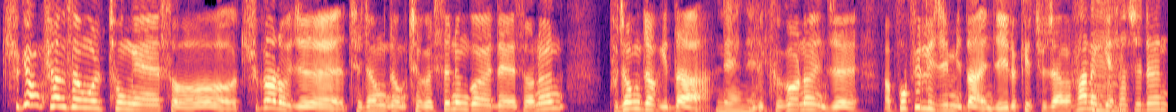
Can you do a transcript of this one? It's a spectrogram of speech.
추경 편성을 통해서 추가로 이제 재정 정책을 쓰는 거에 대해서는 부정적이다. 네네. 이제 그거는 이제 포퓰리즘이다. 이제 이렇게 주장을 하는 음. 게 사실은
